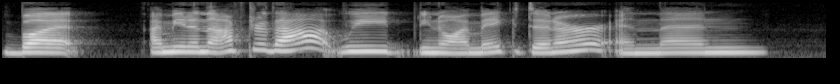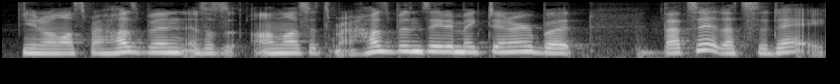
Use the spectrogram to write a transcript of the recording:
But I mean, and after that, we, you know, I make dinner, and then you know, unless my husband, unless it's my husband's day to make dinner, but that's it. That's the day.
